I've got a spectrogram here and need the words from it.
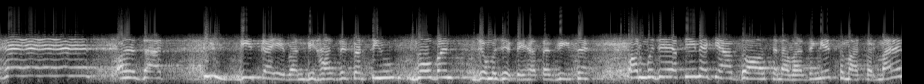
है। और गीत का ये बंद भी हाजिर करती हूँ। वो बंद जो मुझे बेहद अज़ीज़ है। और मुझे यकीन है कि आप दुआओं से नवाजेंगे समाज फरमाए।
